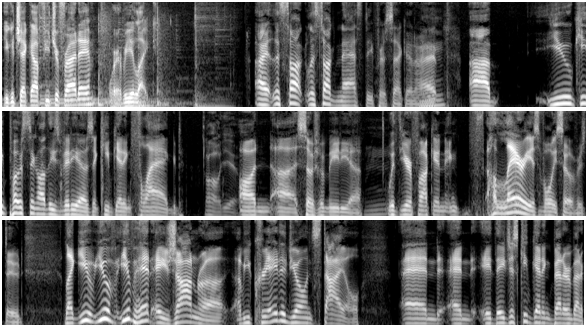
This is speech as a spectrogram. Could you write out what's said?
You can check out Future Friday wherever you like. All right, let's talk. Let's talk nasty for a second. All right? Um, you keep posting all these videos that keep getting flagged. Oh, yeah. On uh, social media with your fucking in- hilarious voiceovers, dude. Like you, you've you've hit a genre. You created your own style, and and it, they just keep getting better and better.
